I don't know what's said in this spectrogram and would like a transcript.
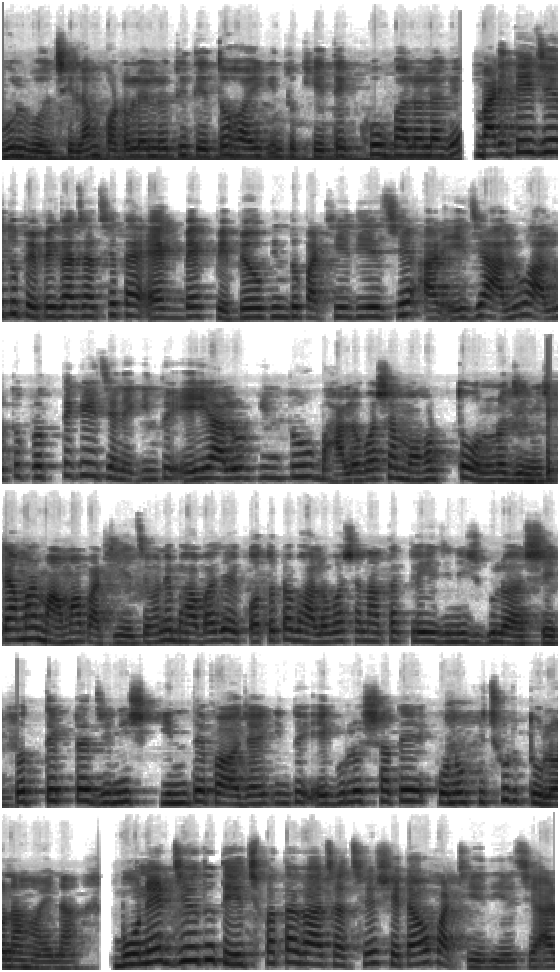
ভুল বলছিলাম। পটলের লতি তেতো হয় কিন্তু খেতে খুব ভালো লাগে। বাড়িতেই যেহেতু পেঁপে গাছ আছে, তা এক ব্যাগ পেঁপেও কিন্তু পাঠিয়ে দিয়েছে। আর এই যে আলু আলু তো প্রত্যেকেই চেনে, কিন্তু এই আলুর কিন্তু ভালোবাসা মহত্ব অন্য জিনিস। এটা আমার মামা পাঠিয়েছে মানে ভাবা যায় কতটা ভালোবাসা না থাকলে এই জিনিসগুলো আসে। প্রত্যেকটা জিনিস কিনতে পাওয়া যায়, কিন্তু এগুলোর সাথে কোনো কিছুর তুলনা হয় না। বোনের যেহেতু তেজপাতা গাছ আছে, সেটাও পাঠিয়ে দিয়েছে। আর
